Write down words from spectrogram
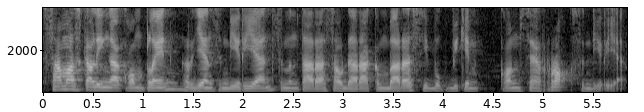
sama sekali nggak komplain ngerjain sendirian, sementara saudara kembara sibuk bikin konser rock sendirian.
